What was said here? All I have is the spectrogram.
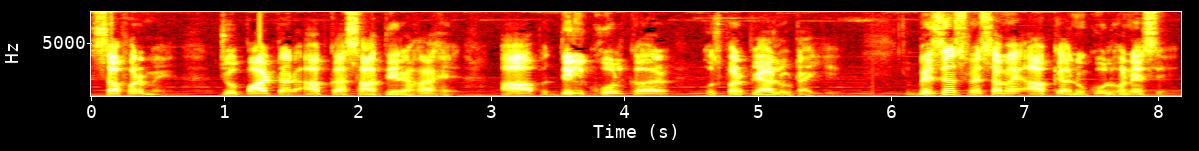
सफ़र में जो पार्टनर आपका साथ दे रहा है, आप दिल खोलकर उस पर प्यार लौटाइए। बिज़नेस में समय आपके अनुकूल होने से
